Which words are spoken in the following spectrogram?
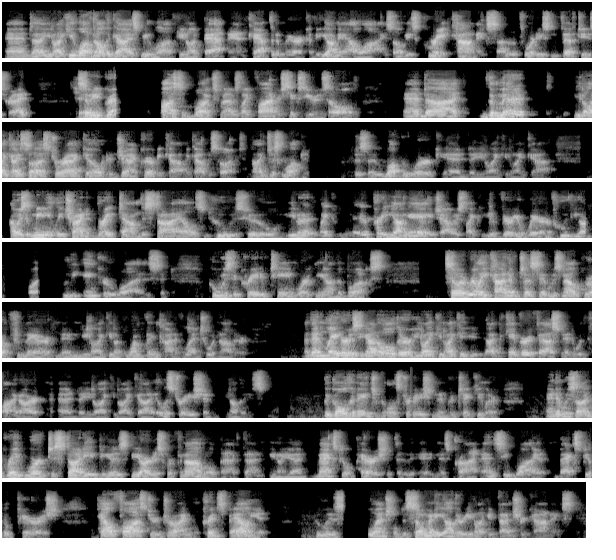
And, uh, you know, like he loved all the guys we loved, you know, like Batman, Captain America, the Young Allies, all these great comics out of the 40s and 50s, right? Sure. So he grabbed awesome books when I was like five or six years old. And uh, the minute, you know, like I saw a Steranko and a Jack Kirby comic, I was hooked. I just loved it. Just I loved the work. And, uh, you know, like, you know, like, uh, I was immediately trying to break down the styles and who was who. Even at like at a pretty young age, I was like you know, very aware of who the artist was, who the inker was, who was the creative team working on the books. So it really kind of just it was an outgrowth from there, and you know, like you know, one thing kind of led to another. And then later, as he got older, you know, like you know, like I became very fascinated with fine art and you know, like you like uh, illustration. You know, the golden age of illustration in particular. And it was a great work to study because the artists were phenomenal back then. You know, you had Maxfield Parrish the, in his prime, N.C. Wyeth, Maxfield Parrish, Hal Foster drawing Prince Valiant, who was influential to so many other, you know, like adventure comics.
